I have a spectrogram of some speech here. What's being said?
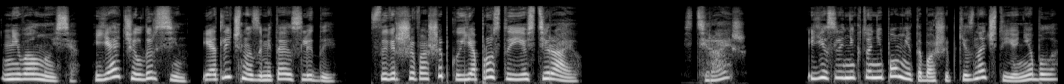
«Не волнуйся, я Чилдерсин и отлично заметаю следы. Совершив ошибку, я просто ее стираю». «Стираешь?» «Если никто не помнит об ошибке, значит, ее не было.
